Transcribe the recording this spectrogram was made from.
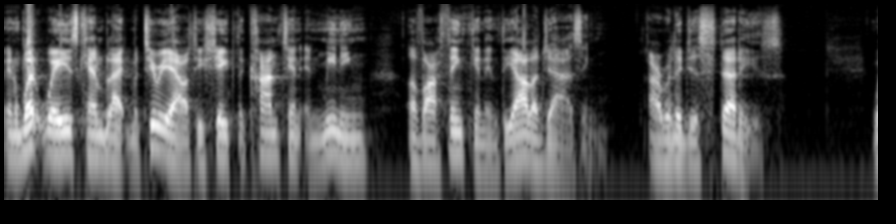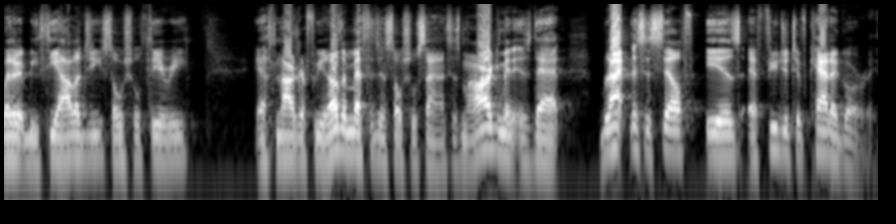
in what ways can Black materiality shape the content and meaning of our thinking and theologizing, our religious studies, whether it be theology, social theory, ethnography, and other methods in social sciences? My argument is that blackness itself is a fugitive category.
